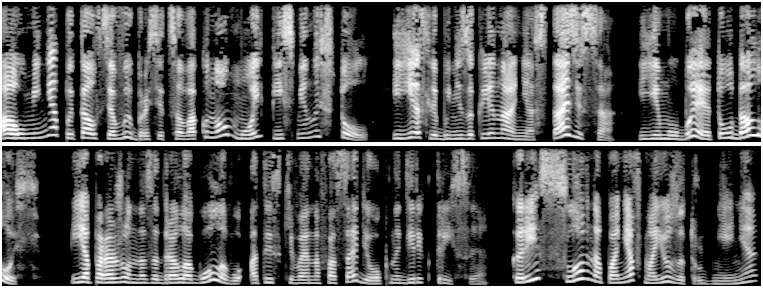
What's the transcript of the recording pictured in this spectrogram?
а у меня пытался выброситься в окно мой письменный стол. И если бы не заклинание стазиса, ему бы это удалось. Я пораженно задрала голову, отыскивая на фасаде окна директрисы. Крис, словно поняв мое затруднение,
